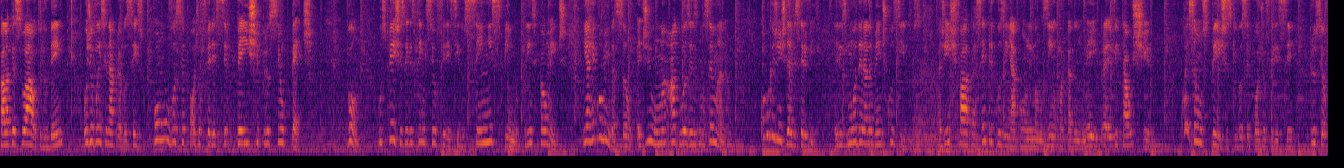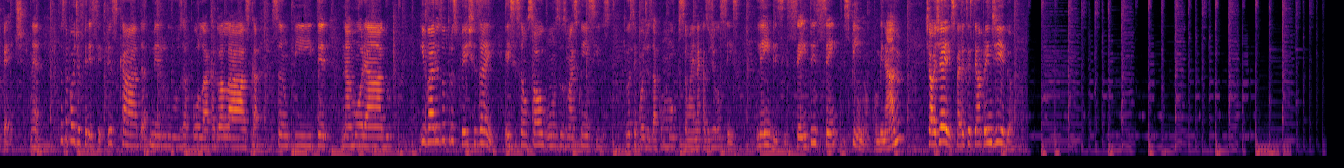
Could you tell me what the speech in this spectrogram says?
Fala pessoal, tudo bem? Hoje eu vou ensinar para vocês como você pode oferecer peixe para o seu pet. Bom, os peixes eles têm que ser oferecidos sem espinho, principalmente. E a recomendação é de uma a duas vezes na semana. Como que a gente deve servir? Eles moderadamente cozidos. A gente fala para sempre cozinhar com um limãozinho cortado no meio para evitar o cheiro. Quais são os peixes que você pode oferecer para o seu pet, né? Você pode oferecer pescada, merluza, polaca do Alasca, São Peter, namorado e vários outros peixes aí. Esses são só alguns dos mais conhecidos que você pode usar como uma opção aí na casa de vocês. Lembre-se, sempre sem espinho, combinado? Tchau, gente! Espero que vocês tenham aprendido!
